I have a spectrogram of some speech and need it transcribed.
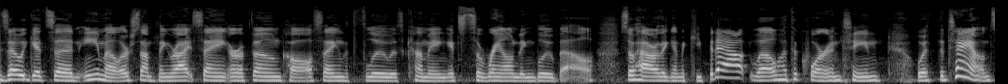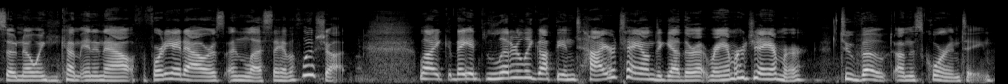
Zoe gets an email or something, right, saying or a phone call saying that the flu is coming. It's surrounding Bluebell. So how are they going to keep it out? Well, with a quarantine with the town, so no one can come in and out for 48 hours unless they have a flu shot. Like they had literally got the entire town together at Rammer Jammer to vote on this quarantine.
